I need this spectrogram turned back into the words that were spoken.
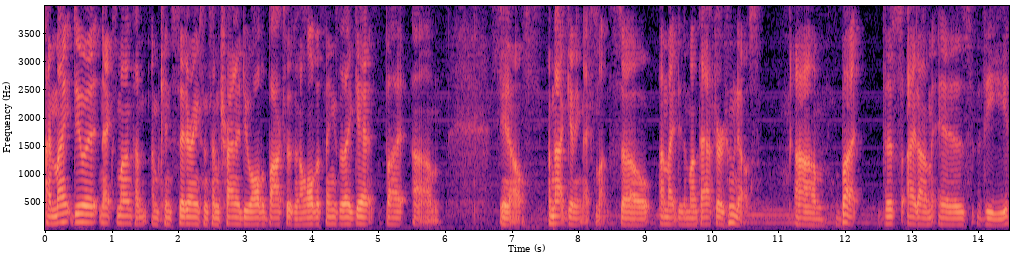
I might do it next month. I'm, I'm, considering since I'm trying to do all the boxes and all the things that I get, but um, you know, I'm not getting next month. So I might do the month after, who knows. Um, but this item is the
